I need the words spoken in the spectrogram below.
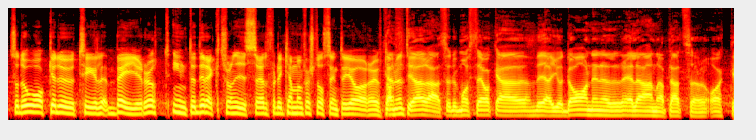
Så då åker du till Beirut, inte direkt från Israel, för det kan man förstås inte göra. kan Utan... du inte göra, så du måste åka via Jordanien eller, andra platser. Och,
